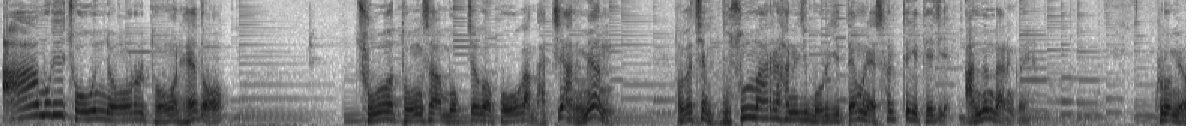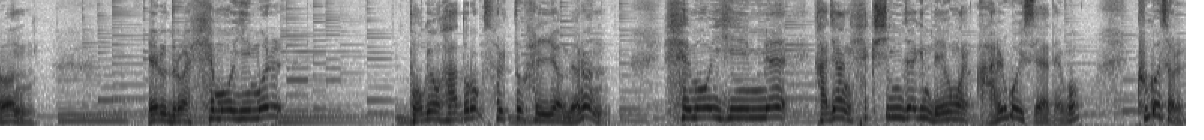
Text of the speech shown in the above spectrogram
아무리 좋은 용어를 동원해도 주어, 동사, 목적어, 보호가 맞지 않으면 도대체 무슨 말을 하는지 모르기 때문에 설득이 되지 않는다는 거예요. 그러면 예를 들어 해모힘을 복용하도록 설득하려면은 해모힘의 가장 핵심적인 내용을 알고 있어야 되고 그것을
